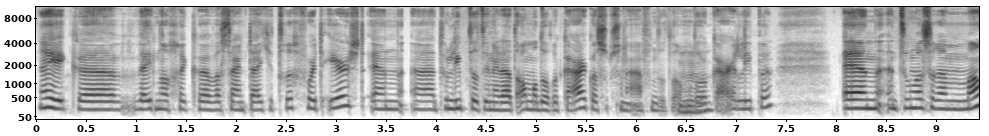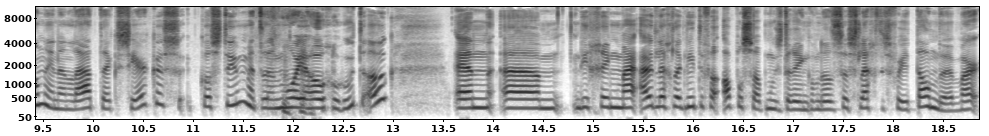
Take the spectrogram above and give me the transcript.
Nee, ik uh, weet nog, ik was daar een tijdje terug voor het eerst. En toen liep dat inderdaad allemaal door elkaar. Ik was op zo'n avond dat we allemaal Mhm. door elkaar liepen. En, en toen was er een man in een latex circus kostuum met een mooie hoge hoed ook. En um, die ging mij uitleggen dat ik niet te veel appelsap moest drinken, omdat het zo slecht is voor je tanden. Maar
